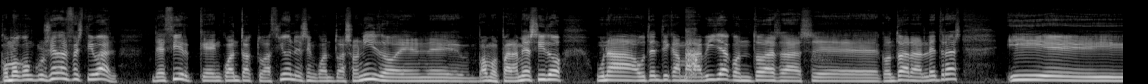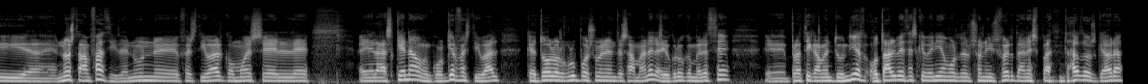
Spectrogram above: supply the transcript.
Como conclusión al festival, decir que en cuanto a actuaciones, en cuanto a sonido, en, eh, vamos, para mí ha sido una auténtica maravilla con todas las, eh, con todas las letras y eh, no es tan fácil en un festival como es el eh, la esquena o en cualquier festival que todos los grupos suenen de esa manera. Yo creo que merece eh, prácticamente un 10. O tal vez es que veníamos del Sonisphere tan espantados que ahora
